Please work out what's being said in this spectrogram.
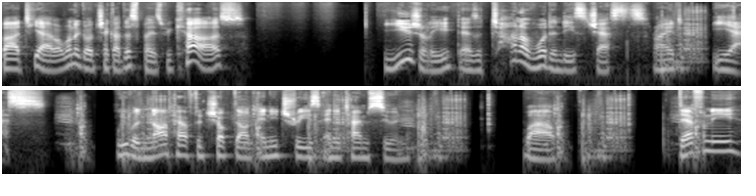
But yeah, I want to go check out this place because Usually, there's a ton of wood in these chests, right? Yes. We will not have to chop down any trees anytime soon. Wow. Definitely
